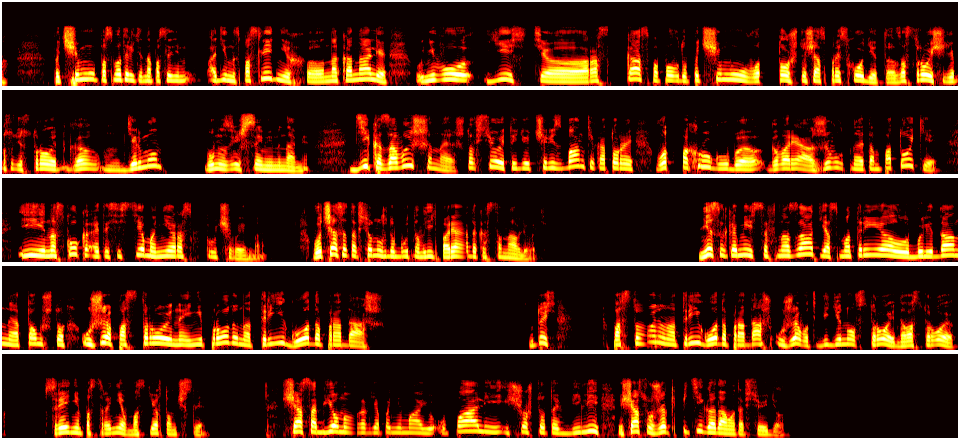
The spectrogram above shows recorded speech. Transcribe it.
почему, посмотрите на последнем, один из последних э, на канале, у него есть э, рассказ по поводу, почему вот то, что сейчас происходит, застройщики, по сути, строят дерьмо, будем называть своими именами, дико завышенное, что все это идет через банки, которые вот по кругу, говоря, живут на этом потоке, и насколько эта система не раскручиваемая. Вот сейчас это все нужно будет наводить порядок, останавливать. Несколько месяцев назад я смотрел, были данные о том, что уже построено и не продано три года продаж. Ну, то есть построено на три года продаж уже вот введено в строй новостроек. В среднем по стране, в Москве в том числе. Сейчас объемы, как я понимаю, упали, еще что-то ввели, и сейчас уже к пяти годам это все идет.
